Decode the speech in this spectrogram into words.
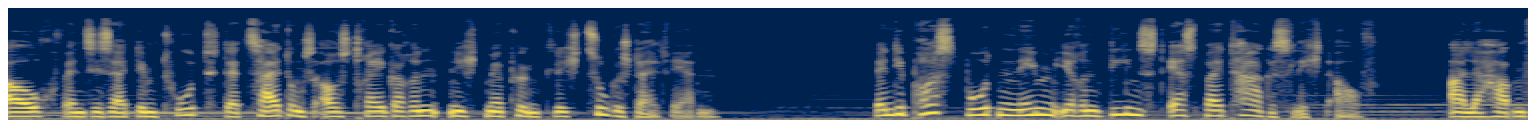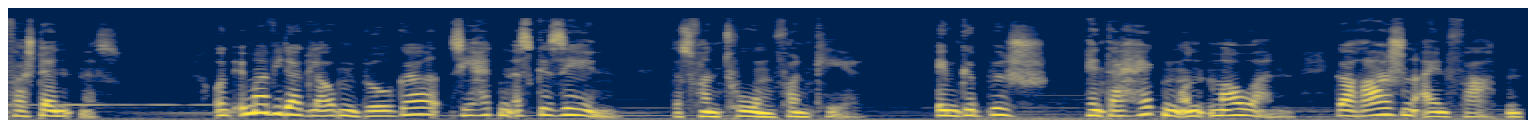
auch wenn sie seit dem Tod der Zeitungsausträgerin nicht mehr pünktlich zugestellt werden. Denn die Postboten nehmen ihren Dienst erst bei Tageslicht auf. Alle haben Verständnis. Und immer wieder glauben Bürger, sie hätten es gesehen, das Phantom von Kehl. Im Gebüsch, hinter Hecken und Mauern, Garageneinfahrten,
